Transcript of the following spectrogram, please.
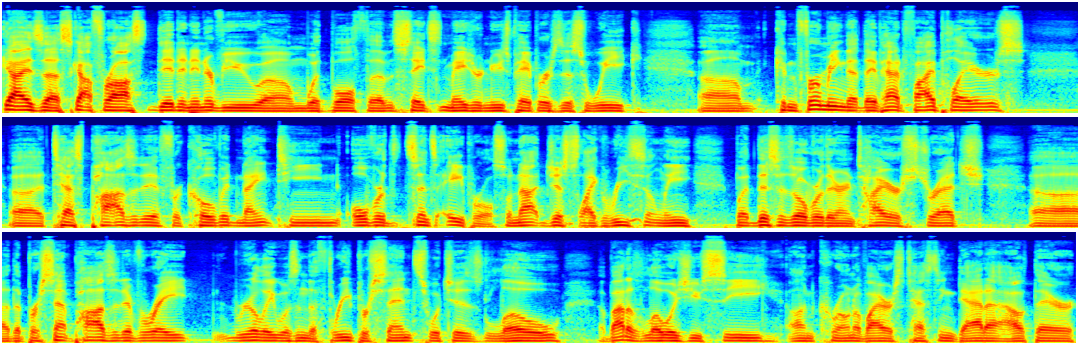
guys, uh, Scott Frost did an interview um, with both the state's major newspapers this week, um, confirming that they've had five players uh, test positive for COVID 19 over since April. So, not just like recently, but this is over their entire stretch. Uh, the percent positive rate really was in the 3%, which is low, about as low as you see on coronavirus testing data out there.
